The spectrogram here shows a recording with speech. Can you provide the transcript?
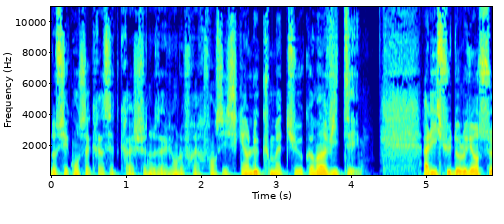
dossier consacré à cette crèche. Nous avions le frère franciscain Luc Mathieu comme invité. À l'issue de l'audience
